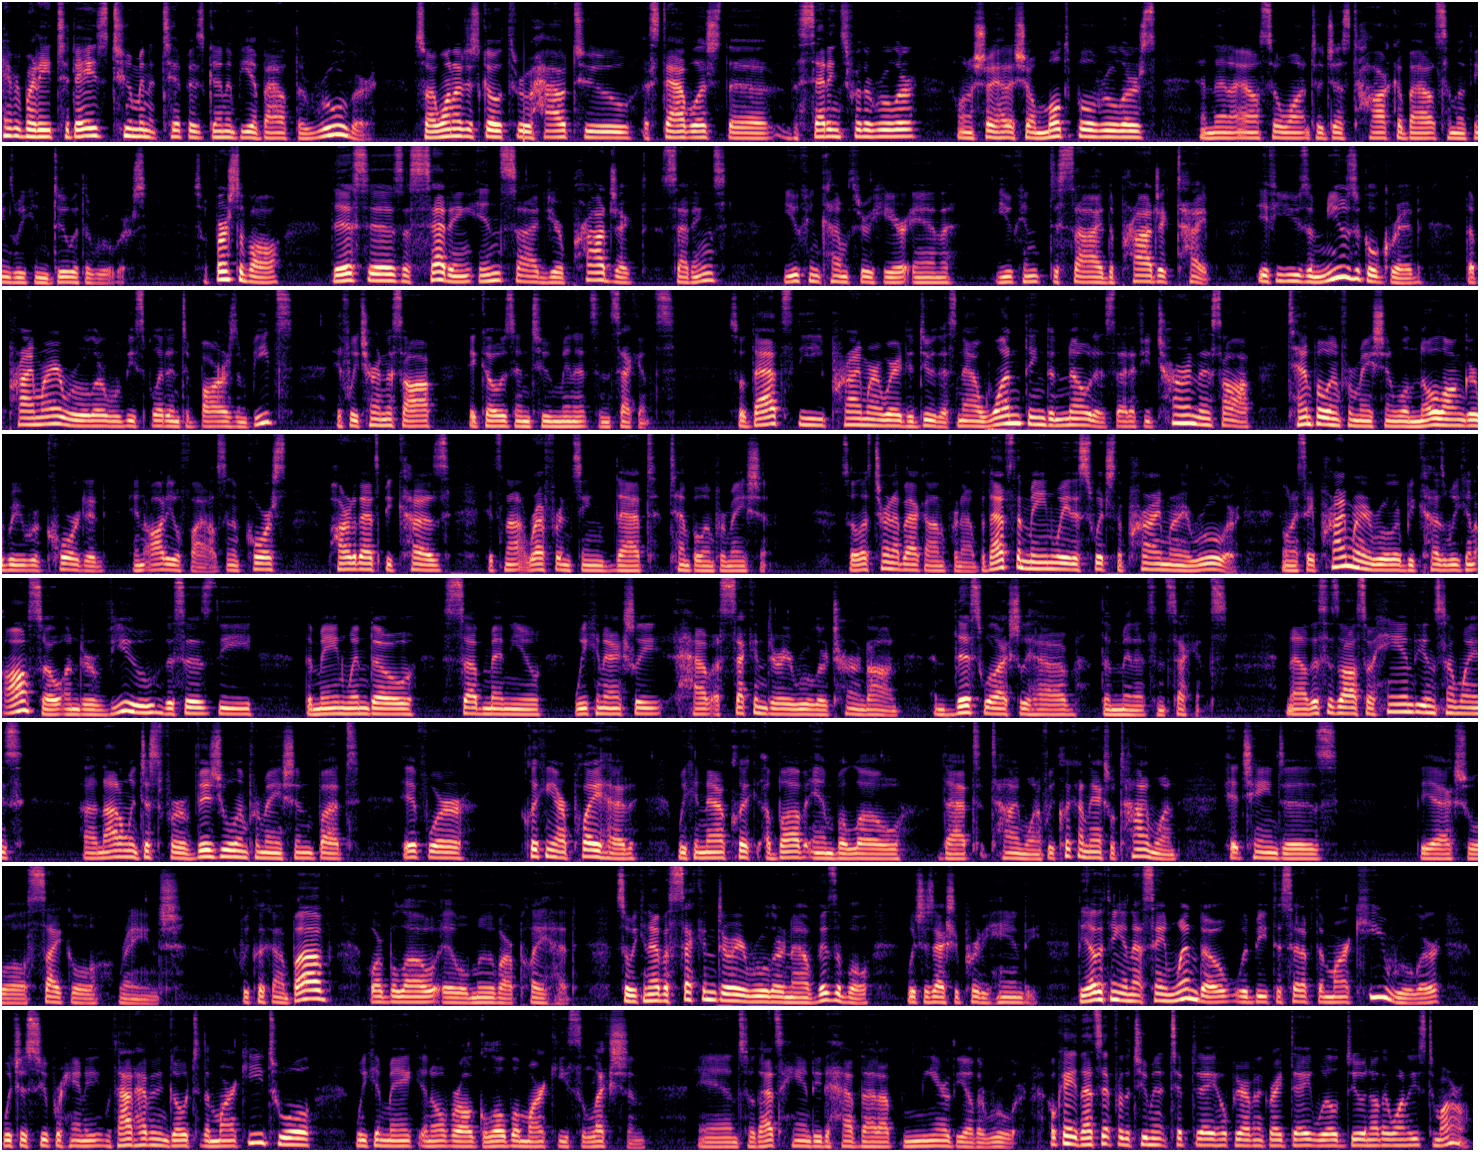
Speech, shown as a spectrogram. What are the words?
Hey everybody, today's two minute tip is going to be about the ruler. So I want to just go through how to establish the, the settings for the ruler. I want to show you how to show multiple rulers and then I also want to just talk about some of the things we can do with the rulers. So first of all, this is a setting inside your project settings. You can come through here and you can decide the project type. If you use a musical grid, the primary ruler will be split into bars and beats. If we turn this off, it goes into minutes and seconds. So that's the primary way to do this. Now, one thing to note is that if you turn this off, tempo information will no longer be recorded in audio files. And of course, part of that's because it's not referencing that tempo information. So let's turn that back on for now. But that's the main way to switch the primary ruler. And when I say primary ruler, because we can also, under view, this is the, the main window submenu, we can actually have a secondary ruler turned on. And this will actually have the minutes and seconds. Now, this is also handy in some ways, uh, not only just for visual information, but if we're clicking our playhead, we can now click above and below that time one. If we click on the actual time one, it changes the actual cycle range. If we click on above or below, it will move our playhead. So we can have a secondary ruler now visible, which is actually pretty handy. The other thing in that same window would be to set up the marquee ruler, which is super handy. Without having to go to the marquee tool, we can make an overall global marquee selection. And so that's handy to have that up near the other ruler. Okay, that's it for the two minute tip today. Hope you're having a great day. We'll do another one of these tomorrow.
